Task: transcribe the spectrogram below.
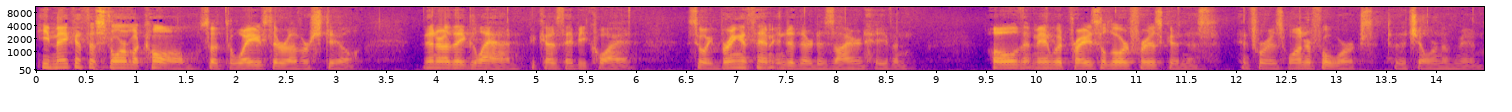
He maketh the storm a calm, so that the waves thereof are still. Then are they glad, because they be quiet. So he bringeth them into their desired haven. Oh, that men would praise the Lord for his goodness, and for his wonderful works to the children of men.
